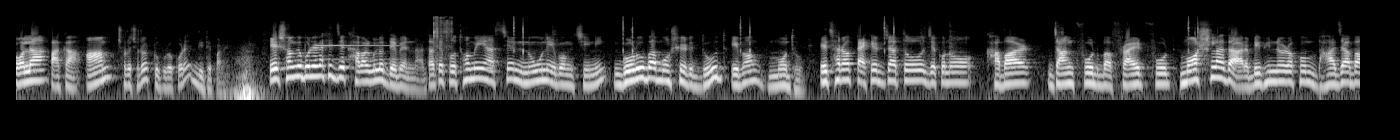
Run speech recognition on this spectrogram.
কলা, পাকা আম ছোট ছোট টুকরো করে দিতে পারেন। এর সঙ্গে বলে রাখি যে খাবারগুলো দেবেন না, তাতে প্রথমেই আসছে নুন এবং চিনি, গরু বা মোষের দুধ এবং মধু। এছাড়াও প্যাকেটজাত যে কোনো খাবার, জাঙ্ক ফুড বা ফ্রাইড ফুড, মশলাদার, বিভিন্ন রকম ভাজা বা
